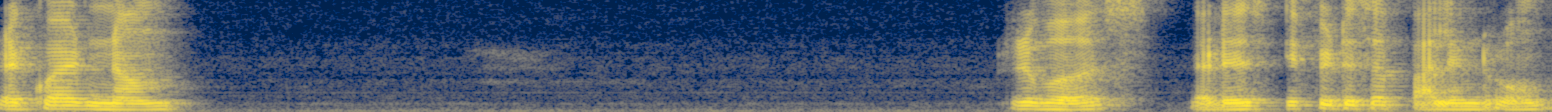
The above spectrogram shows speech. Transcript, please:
required num reverse that is if it is a palindrome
